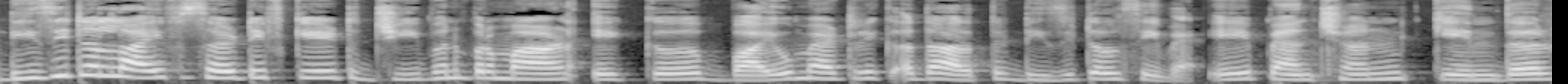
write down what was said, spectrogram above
ਡਿਜੀਟਲ ਲਾਈਫ ਸਰਟੀਫਿਕੇਟ ਜੀਵਨ ਪ੍ਰਮਾਣ ਇੱਕ ਬਾਇਓਮੈਟ੍ਰਿਕ ਆਧਾਰਿਤ ਡਿਜੀਟਲ ਸੇਵਾ ਹੈ। ਇਹ ਪੈਨਸ਼ਨ ਕੇਂਦਰ,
